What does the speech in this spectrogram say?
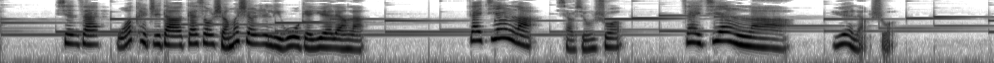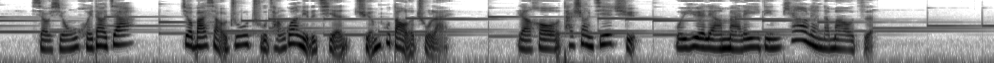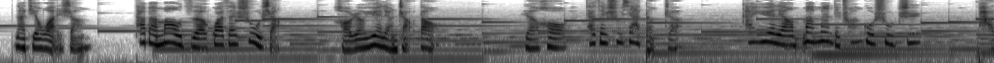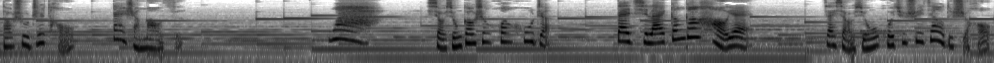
现在我可知道该送什么生日礼物给月亮了。”再见了，小熊说。再见啦，月亮说。小熊回到家，就把小猪储藏罐里的钱全部倒了出来，然后他上街去，为月亮买了一顶漂亮的帽子。那天晚上，他把帽子挂在树上，好让月亮找到。然后他在树下等着。看月亮慢慢地穿过树枝，爬到树枝头，戴上帽子。哇！小熊高声欢呼着，戴起来刚刚好耶！在小熊回去睡觉的时候，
